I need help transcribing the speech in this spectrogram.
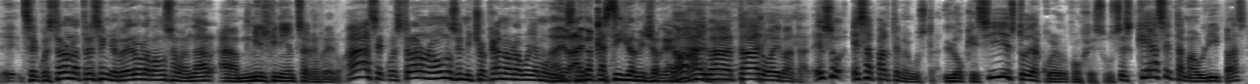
eh, secuestraron a tres en Guerrero, ahora vamos a mandar a 1500 a Guerrero. Ah, secuestraron a unos en Michoacán, ahora voy a movilizar. Ahí, va Castillo a Michoacán. No, ahí va tal o ahí va tal. Eso, esa parte me gusta. Lo que sí estoy de acuerdo con Jesús es qué hace Tamaulipas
